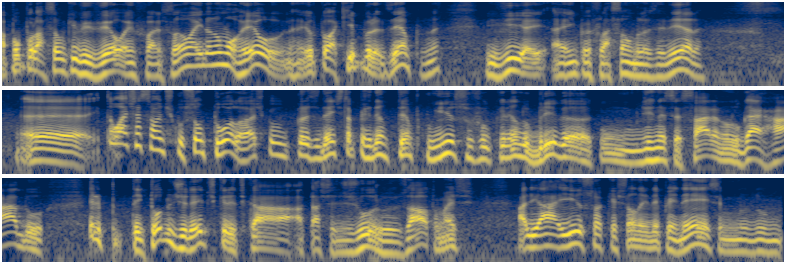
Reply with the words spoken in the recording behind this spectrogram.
A população que viveu a inflação ainda não morreu. Né? Eu estou aqui, por exemplo, né? vivi a, a brasileira. É, então acho essa uma discussão tola. Acho que o presidente está perdendo tempo com isso, criando briga com, desnecessária no lugar errado. Ele tem todo o direito de criticar a taxa de juros alta, mas aliar isso à questão da independência do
